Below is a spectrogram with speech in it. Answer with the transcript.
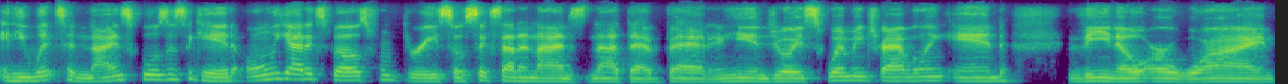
And he went to nine schools as a kid, only got expelled from three. So six out of nine is not that bad. And he enjoys swimming, traveling, and vino or wine.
